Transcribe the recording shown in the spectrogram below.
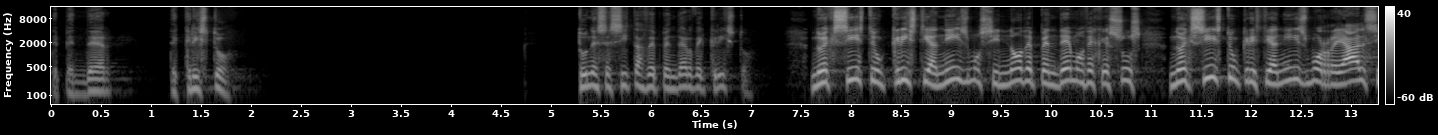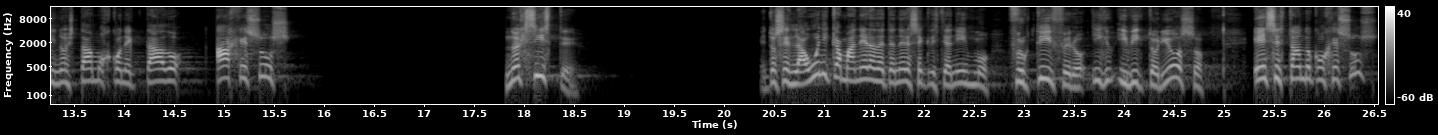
depender de Cristo. Tú necesitas depender de Cristo. No existe un cristianismo si no dependemos de Jesús. No existe un cristianismo real si no estamos conectados a Jesús. No existe. Entonces la única manera de tener ese cristianismo fructífero y, victorioso es estando con Jesús.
